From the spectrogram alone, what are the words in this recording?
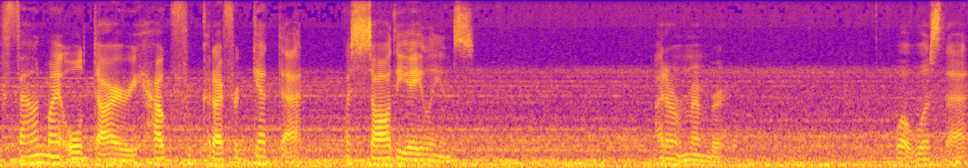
Found my old diary. How could I forget that? I saw the aliens. I don't remember. What was that?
